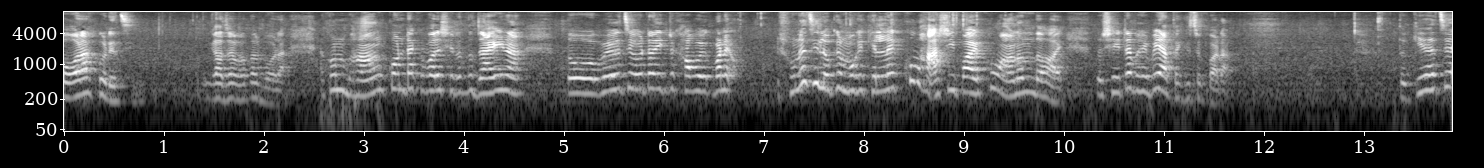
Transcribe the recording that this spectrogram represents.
বড়া করেছি, গাঁজা পাতার বড়া। এখন ভাং কোনটাকে বলে সেটা তো জানি না, তো ভেবেছি ওটা একটু খাব মানে শুনেছি লোকের মুখে খেললে খুব হাসি পায়, খুব আনন্দ হয়, তো সেটা ভেবে এত কিছু করা। তো কি হয়েছে?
